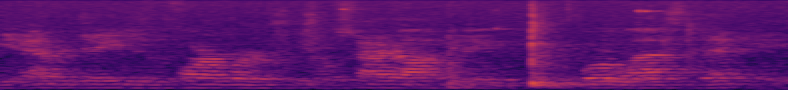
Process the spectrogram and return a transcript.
the average age of the farmer, you know, skyrocketing for the last decade,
